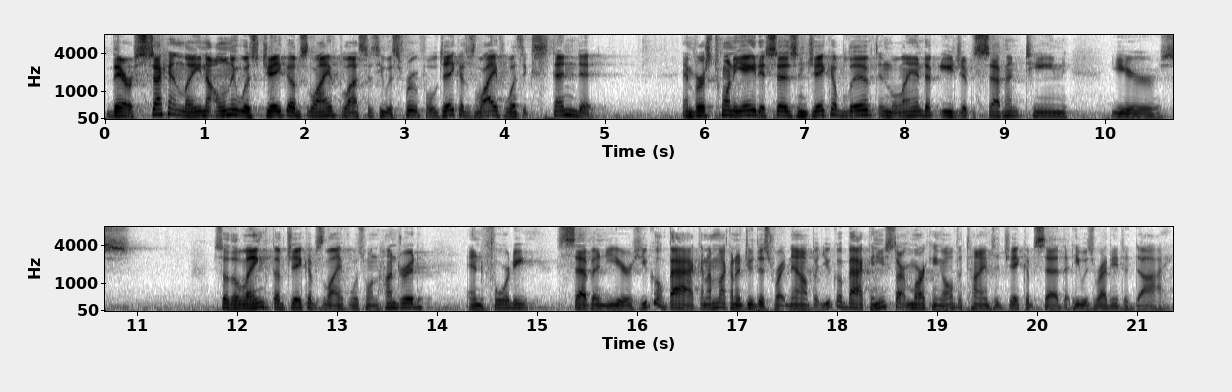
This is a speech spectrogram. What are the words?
there. Secondly, not only was Jacob's life blessed as he was fruitful, Jacob's life was extended. In verse 28, it says, And Jacob lived in the land of Egypt 17 years. So the length of Jacob's life was 147 years. You go back, and I'm not going to do this right now, but you go back and you start marking all the times that Jacob said that he was ready to die.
